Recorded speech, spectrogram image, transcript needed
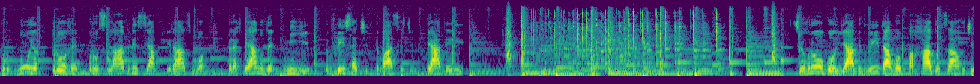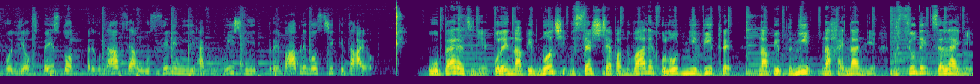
пропоную трохи розслабитися і разом переглянути мій 2025 рік. Цього року я відвідав багато заходів і особисто переконався у сильній економічній привабливості Китаю. У березні, коли на півночі все ще панували холодні вітри, на півдні на Хайнанні всюди зелені.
